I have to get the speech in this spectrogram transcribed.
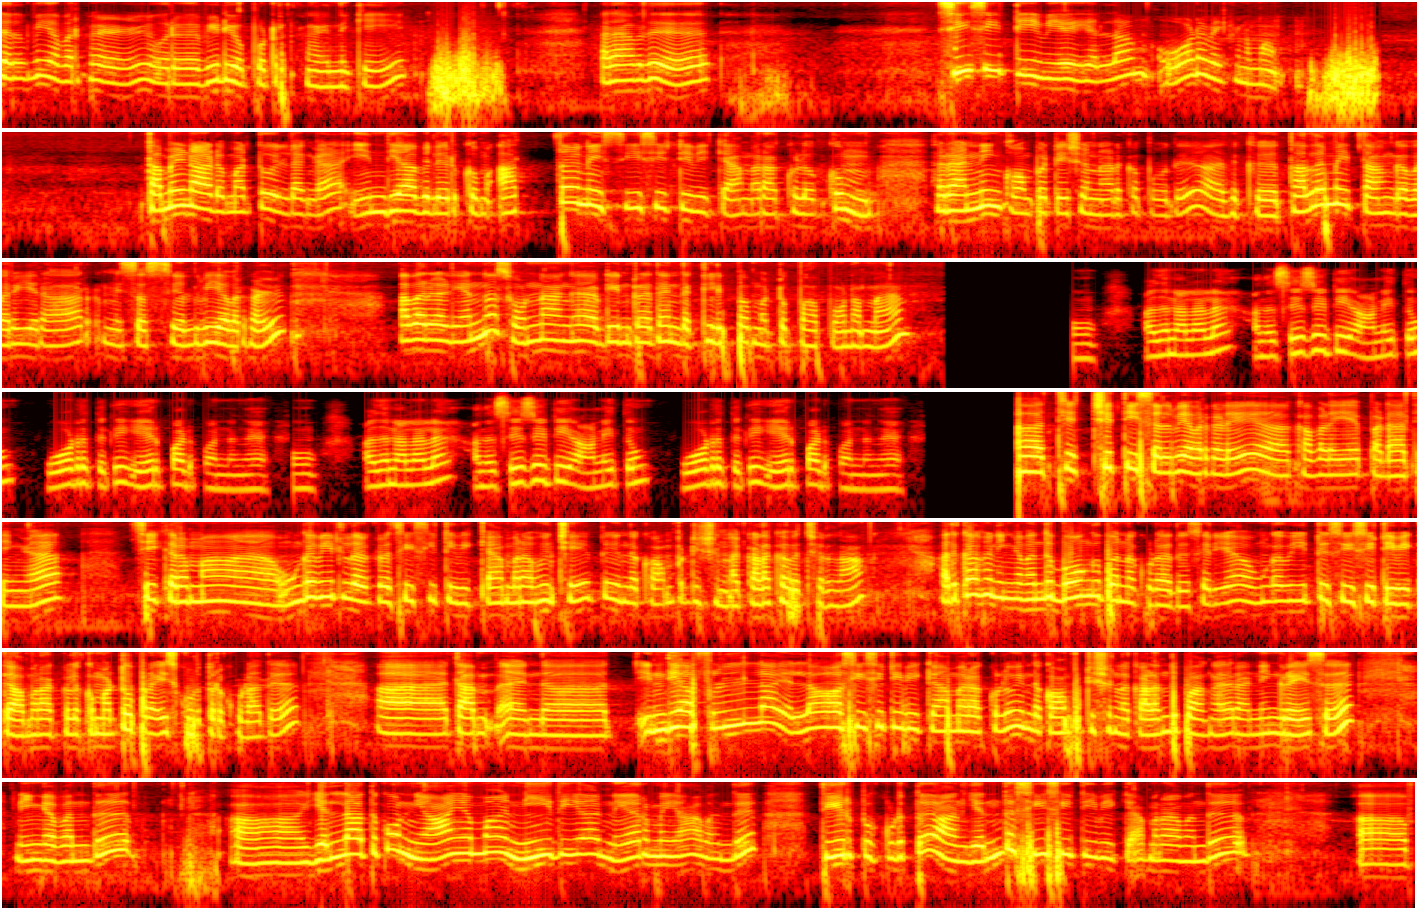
செல்வி அவர்கள் ஒரு வீடியோ போட்டிருக்காங்க இன்னைக்கு. அதாவது சிசிடிவியை எல்லாம் ஓட வைக்கணுமா? தமிழ்நாடு மட்டும் இல்லைங்க இந்தியாவில் இருக்கும் அத்தனை சிசிடிவி கேமராக்களுக்கும் ரன்னிங் காம்படிஷன் நடக்க போகுது. அதுக்கு தலைமை தாங்க வருகிறார் மிஸ்ஸஸ் செல்வி அவர்கள். அவர்கள் என்ன சொன்னாங்க அப்படின்றத இந்த கிளிப்பை மட்டும் பார்ப்போம் நம்ம. அதனால அந்த சிசிடி அனைத்தும் ஓடுறதுக்கு ஏற்பாடு பண்ணுங்க. உம், அதனால அந்த சிசிடி அனைத்தும் ஓடுறதுக்கு ஏற்பாடு பண்ணுங்க. ஆஹ் சி- சிட்டி செல்வி அவர்களே ஆஹ் கவலையே படாதீங்க. சீக்கிரமா உங்க வீட்டில் இருக்கிற சிசிடிவி கேமராவும் சேர்த்து இந்த காம்படிஷன்ல கலக்க வச்சிடலாம். அதுக்காக நீங்க வந்து போங்கு பண்ணக்கூடாது சரியா? உங்க வீட்டு சிசிடிவி கேமராக்களுக்கு மட்டும் ப்ரைஸ் கொடுத்துடக்கூடாது. ஆஹ் இந்த இந்தியா ஃபுல்லாக எல்லா சிசிடிவி கேமராக்களும் இந்த காம்படிஷனில் கலந்துப்பாங்க ரன்னிங் ரேஸு நீங்கள் வந்து எல்லாத்துக்கும் நியாயமாக நீதியாக நேர்மையாக வந்து தீர்ப்பு கொடுத்து எந்த சிசிடிவி கேமரா வந்து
